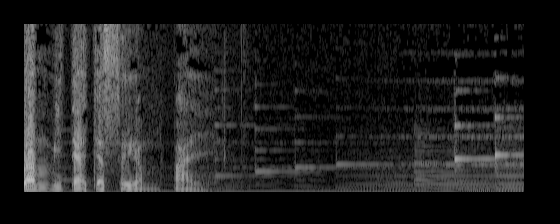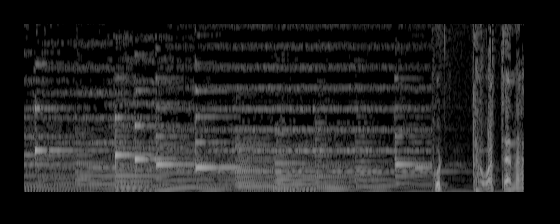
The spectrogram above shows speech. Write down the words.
ย่อมมีแต่จะเสื่อมไป พุทธวจนะ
